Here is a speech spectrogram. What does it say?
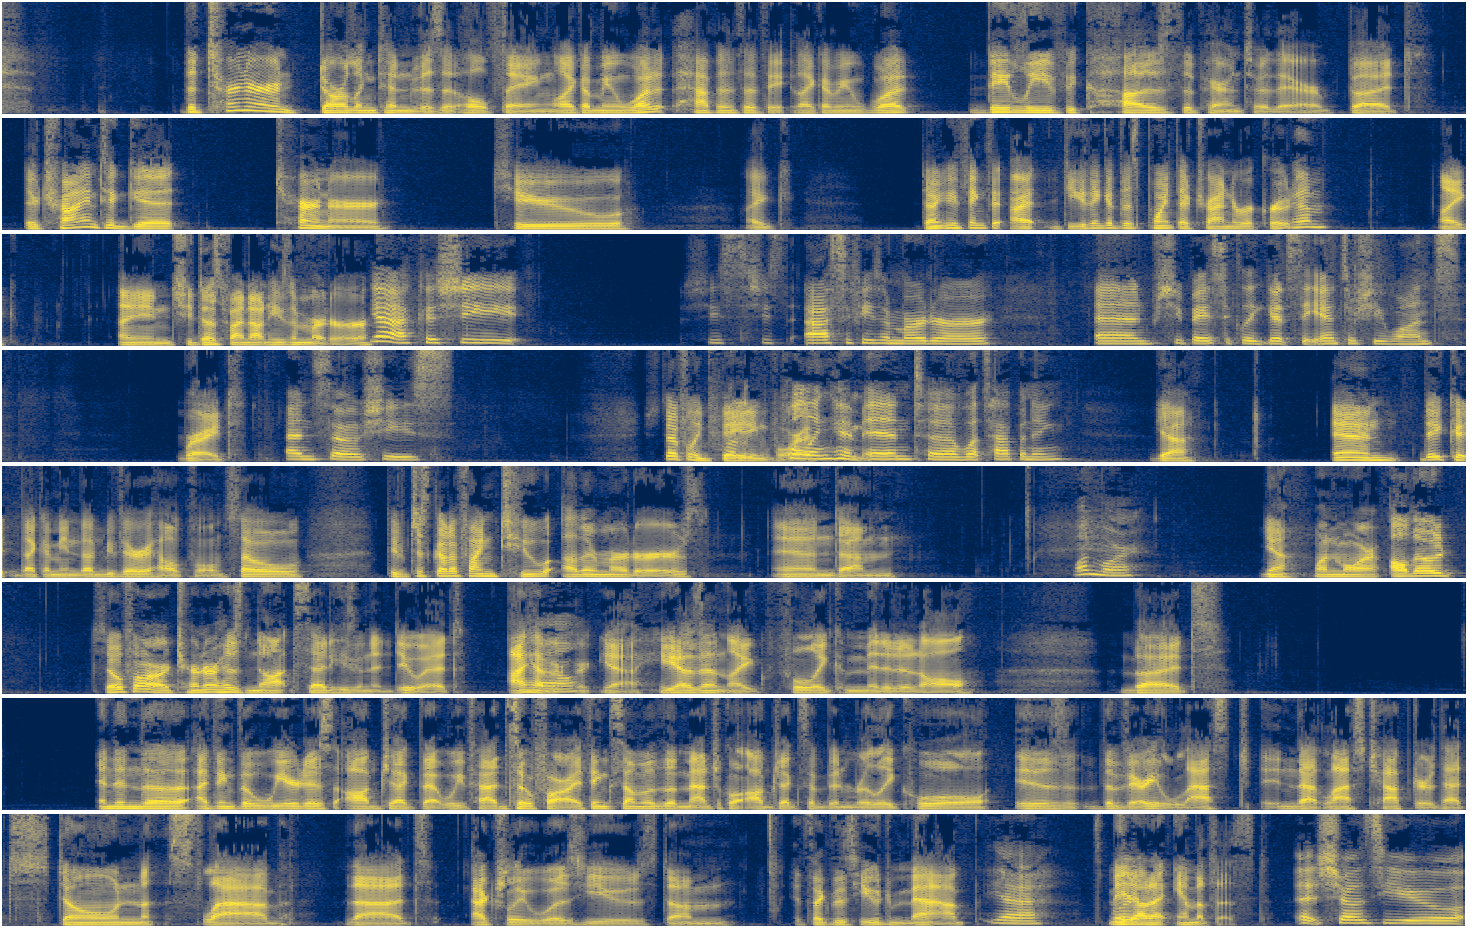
the Turner and Darlington visit whole thing, like I mean, what happens that they like I mean, what they leave because the parents are there, but they're trying to get Turner to like don't you think that I do you think at this point they're trying to recruit him? Like I mean, she does find out he's a murderer. Yeah, because she she's she's asked if he's a murderer, and she basically gets the answer she wants, Right. and so she's She's definitely pull- baiting for it. pulling him into what's happening. Yeah. And they could like I mean that'd be very helpful. So they've just got to find two other murderers and um One more. yeah, one more. Although so far Turner has not said he's going to do it. I haven't yeah, he hasn't like fully committed at all. But and then the I think the weirdest object that we've had so far, I think some of the magical objects have been really cool is the very last in that last chapter, that stone slab that actually was used um it's like this huge map. Yeah, It's made Where- out of amethyst. it shows you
